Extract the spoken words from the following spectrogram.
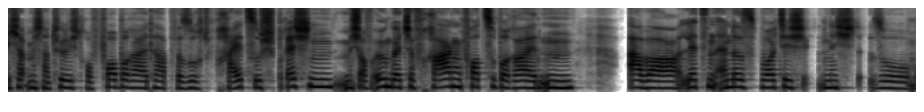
ich habe mich natürlich darauf vorbereitet, habe versucht, frei zu sprechen, mich auf irgendwelche Fragen vorzubereiten aber letzten Endes wollte ich nicht so,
